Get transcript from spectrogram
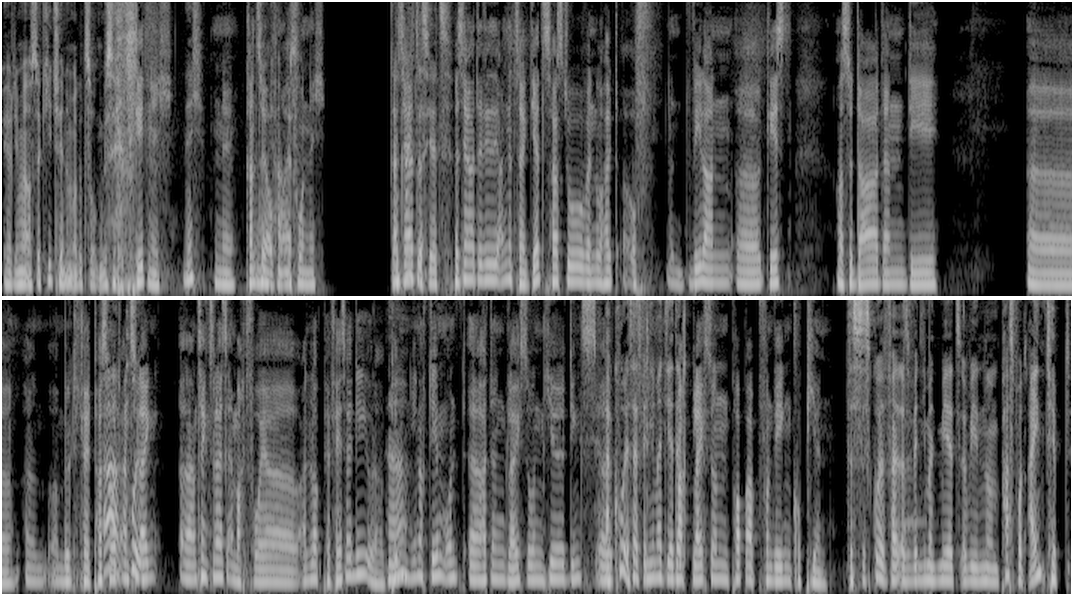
Ich habe die mir aus der Keychain immer gezogen bisher. Geht nicht. Nicht? Nee, kannst Ja, du ja ich auf dem iPhone nicht. Dann Bisher kann ich das jetzt. Bisher hat er dir die angezeigt. Jetzt hast du, wenn du halt auf WLAN äh, gehst, hast du da dann die äh, Möglichkeit, Passwort Ah, cool. anzulegen, äh, anzeigen zu lassen. Er macht vorher Unlock per Face ID oder PIN, Ja. je nachdem, und äh, hat dann gleich so ein hier Dings, äh, Ah, cool. Das heißt, wenn jemand dir macht gleich so ein Pop-up von wegen Kopieren. das ist cool. Also wenn jemand mir jetzt irgendwie nur ein Passwort eintippt,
